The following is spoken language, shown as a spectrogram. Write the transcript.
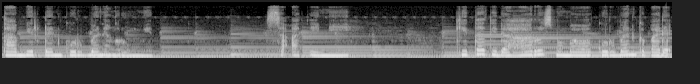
tabir dan kurban yang rumit. Saat ini, kita tidak harus membawa kurban kepada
